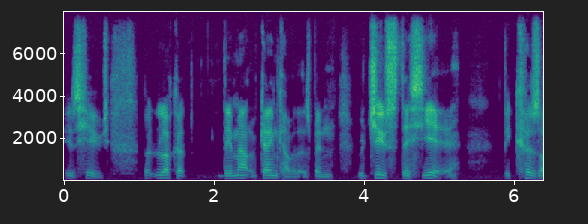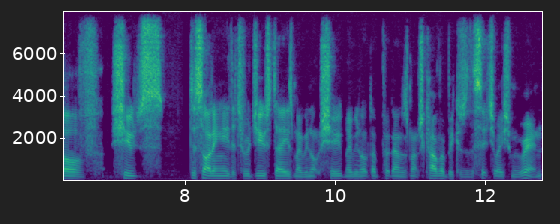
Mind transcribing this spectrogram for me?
is huge. But look at the amount of game cover that has been reduced this year because of shoots deciding either to reduce days, maybe not shoot, maybe not put down as much cover because of the situation we were in.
